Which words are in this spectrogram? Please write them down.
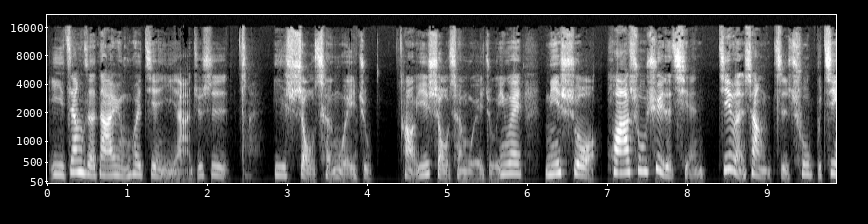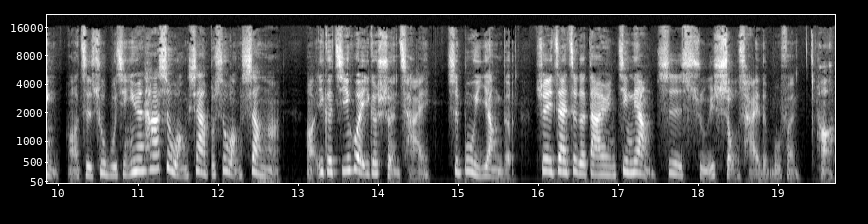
以这样子的大运，我会建议啊，就是以守成为主，好，以守成为主，因为你所花出去的钱基本上只出不进啊，只出不进，因为它是往下，不是往上嘛啊，一个机会，一个损财是不一样的。所以在这个大运，尽量是属于守财的部分，好，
